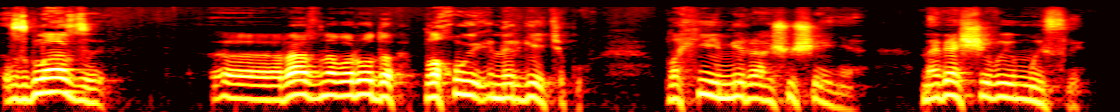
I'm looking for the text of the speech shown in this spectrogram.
с глаза э, разного рода плохую энергетику, плохие мироощущения, навязчивые мысли –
